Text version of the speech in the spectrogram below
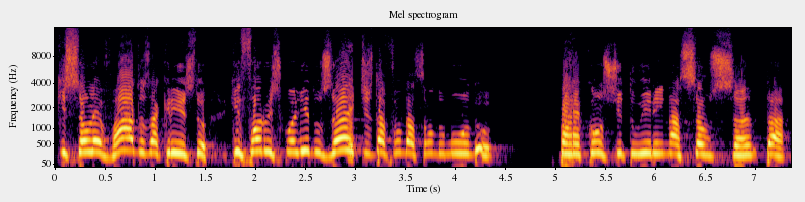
que são levados a Cristo, que foram escolhidos antes da fundação do mundo, para constituírem nação santa,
